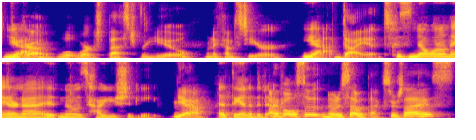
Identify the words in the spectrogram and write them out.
figure Yeah. out what works best for you when it comes to your yeah diet. because no one on the internet knows how you should eat Yeah. at the end of the day I've also noticed that with exercise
